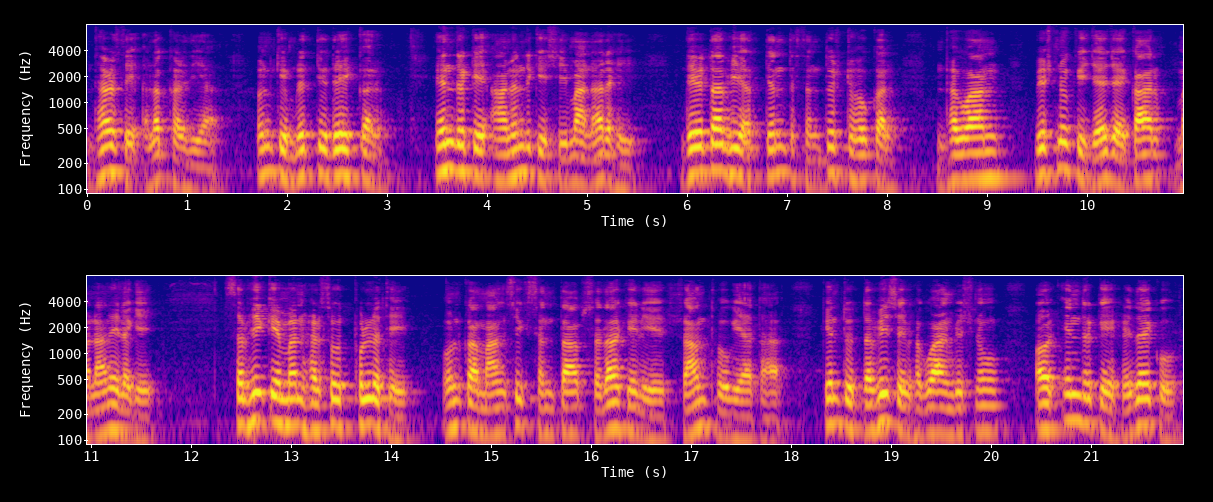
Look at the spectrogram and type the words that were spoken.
धड़ से अलग कर दिया। उनकी मृत्यु देखकर इंद्र के आनंद की सीमा न रही। देवता भी अत्यंत संतुष्ट होकर भगवान विष्णु की जय जयकार मनाने लगे। सभी के मन हर्षोत्फुल्ल थे। उनका मानसिक संताप सदा के लिए शांत हो गया था। किंतु तभी से भगवान विष्णु और इंद्र के हृदय को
